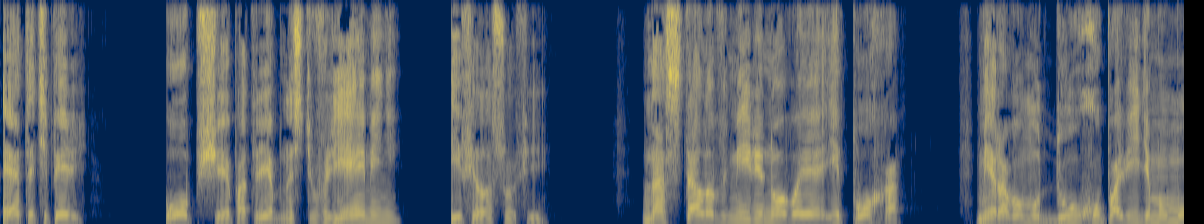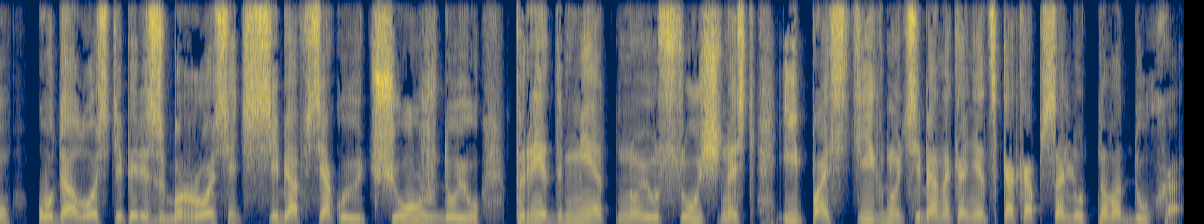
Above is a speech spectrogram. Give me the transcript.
Это теперь общая потребность времени и философии. Настала в мире новая эпоха. Мировому духу, по-видимому, удалось теперь сбросить с себя всякую чуждую, предметную сущность и постигнуть себя, наконец, как абсолютного духа,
